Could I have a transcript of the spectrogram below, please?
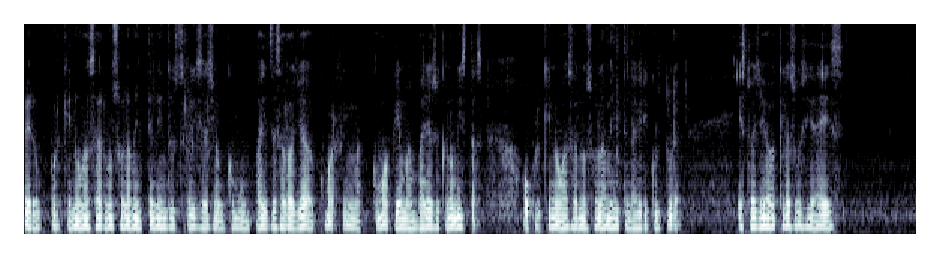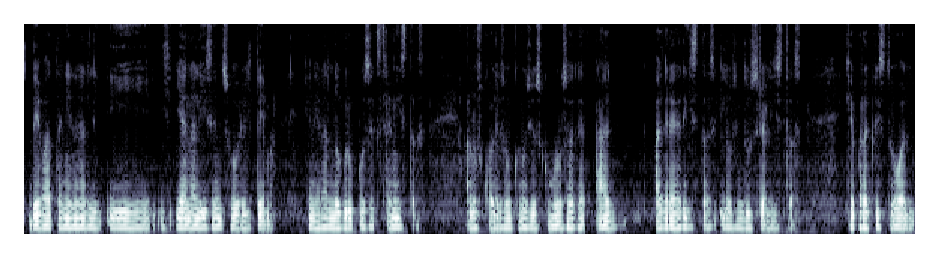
Pero ¿por qué no basarnos solamente en la industrialización como un país desarrollado como, como afirman varios economistas? ¿O por qué no basarnos solamente en la agricultura? Esto ha llevado a que las sociedades debatan y, analicen sobre el tema, generando grupos extremistas, a los cuales son conocidos como los agraristas y los industrialistas, que para Cristóbal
